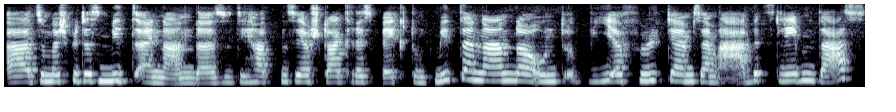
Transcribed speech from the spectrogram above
äh, zum Beispiel das Miteinander. Also die hatten sehr stark Respekt und Miteinander und wie erfüllt er in seinem Arbeitsleben das?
